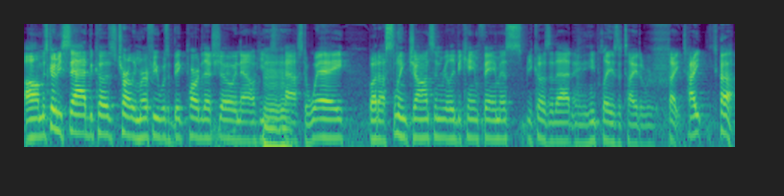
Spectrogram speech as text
Um, it's gonna be sad because Charlie Murphy was a big part of that show, and now he's passed away. But uh, Slink Johnson really became famous because of that, and he plays a title tight tight. Huh.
